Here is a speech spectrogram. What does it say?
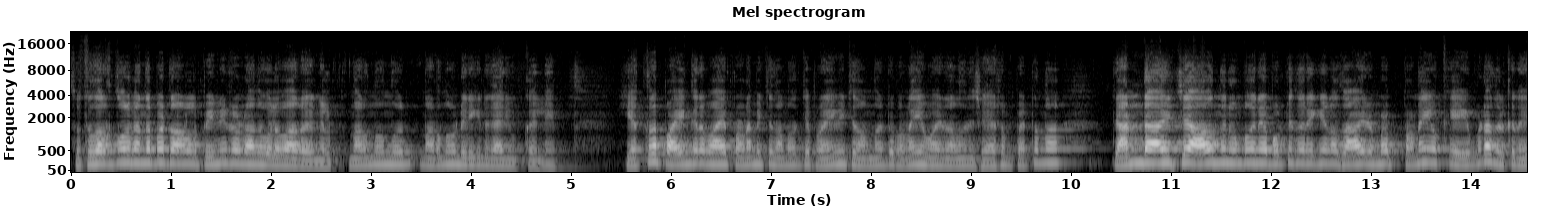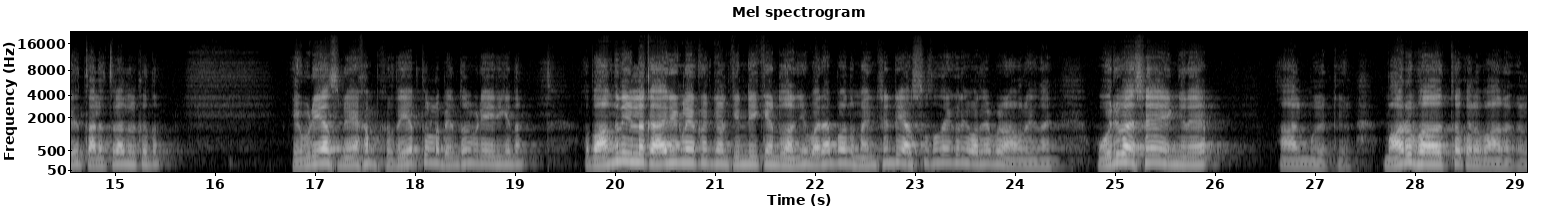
സ്വത്ത് തർക്കത്തോട് ബന്ധപ്പെട്ടാണല്ലോ പിന്നീടുണ്ടാകുന്ന കൊലപാതകങ്ങൾ. നടന്നു നടന്നുകൊണ്ടിരിക്കുന്ന കാര്യമൊക്കെ അല്ലേ എത്ര ഭയങ്കരമായി പ്രണമിച്ച് നടന്നിട്ട് പ്രണയിച്ച് നടന്നിട്ട് പ്രണയമായി നടന്നതിന് ശേഷം പെട്ടെന്ന് രണ്ടാഴ്ച ആവുന്നതിന് മുമ്പ് തന്നെ പൊട്ടിത്തെറിക്കുന്ന സാഹചര്യം നമ്മുടെ പ്രണയമൊക്കെ എവിടെ നിൽക്കുന്നത് ഏത് തലത്തിലാണ് നിൽക്കുന്നത്? എവിടെയാ സ്നേഹം? ഹൃദയത്തുള്ള ബന്ധം എവിടെയായിരിക്കുന്നത് അപ്പോൾ അങ്ങനെയുള്ള കാര്യങ്ങളെക്കുറിച്ച് ഞാൻ ചിന്തിക്കേണ്ടതാണ്. ഈ വരാൻ പോകുന്ന മനുഷ്യന്റെ അസ്വസ്ഥതയെക്കുറിച്ച് പറഞ്ഞപ്പോഴാണ് പറയുന്നത് ഒരു വശേ ഇങ്ങനെ ആത്മഹത്യകൾ മറുഭാഗത്തെ കൊലപാതകങ്ങൾ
